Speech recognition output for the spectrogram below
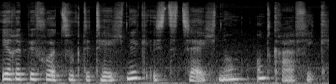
Ihre bevorzugte Technik ist Zeichnung und Grafik.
